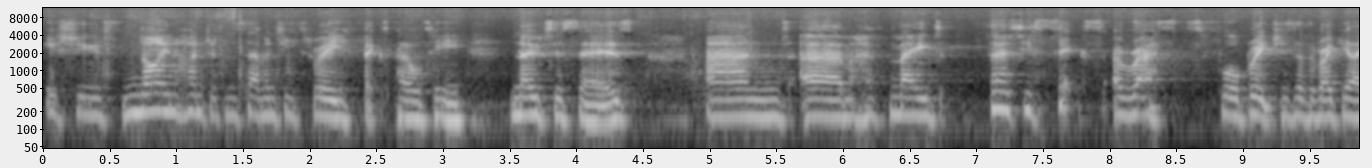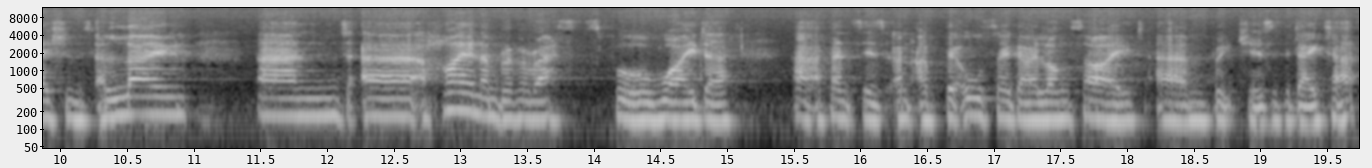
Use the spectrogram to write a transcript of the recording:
issued 973 fixed penalty notices and um, have made 36 arrests for breaches of the regulations alone and uh, a higher number of arrests for wider uh, offences and uh, also go alongside um, breaches of the data.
